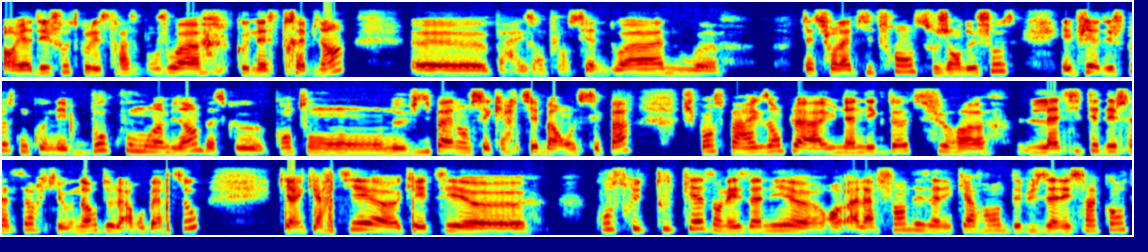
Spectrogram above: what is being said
Alors il y a des choses que les Strasbourgeois connaissent très bien, par exemple l'ancienne douane ou peut-être sur la petite France, ce genre de choses. Et puis il y a des choses qu'on connaît beaucoup moins bien parce que quand on ne vit pas dans ces quartiers, bah on le sait pas. Je pense par exemple à une anecdote sur euh, la cité des chasseurs qui est au nord de la Roberto, qui est un quartier euh, qui a été euh, construit de toutes pièces dans les années à la fin des années 40, début des années 50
